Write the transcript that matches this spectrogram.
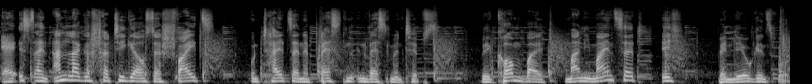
Er ist ein Anlagestratege aus der Schweiz und teilt seine besten Investment-Tipps. Willkommen bei Money Mindset. Ich bin Leo Ginsburg.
